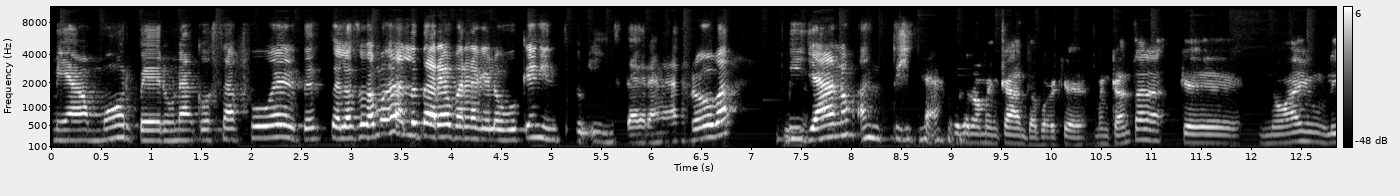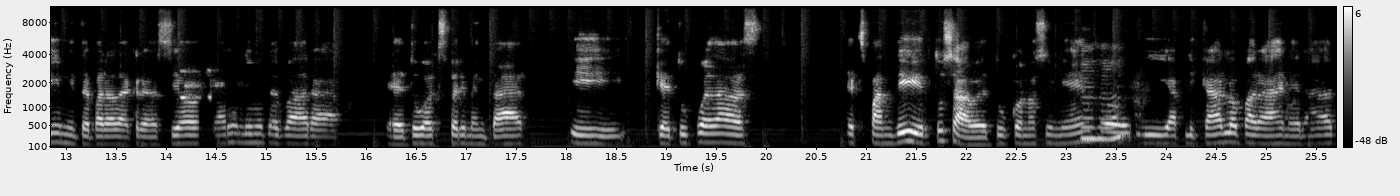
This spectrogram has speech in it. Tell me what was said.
Mi amor, pero una cosa fuerte. Se los vamos a dejar de tarea para que lo busquen en su Instagram, arroba villano antillano. Pero me encanta porque me encanta que no hay un límite para la creación, no hay un límite para eh, tú experimentar y que tú puedas expandir, tú sabes, tu conocimiento y aplicarlo para generar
